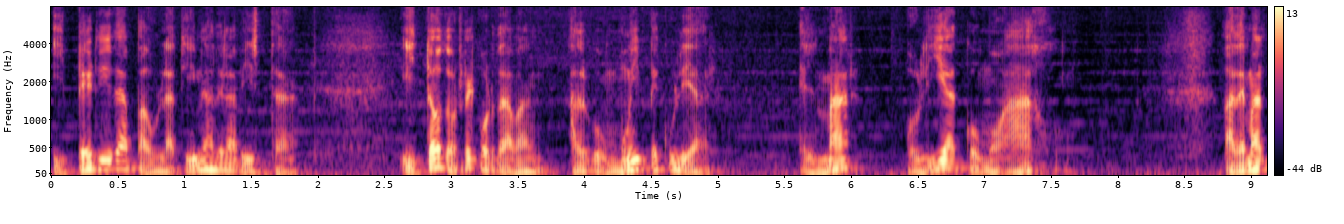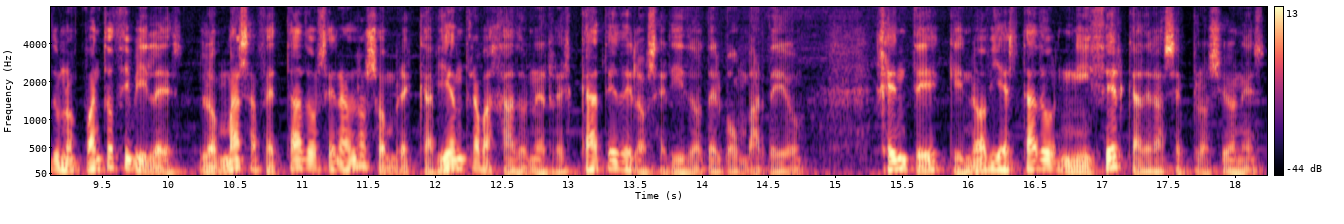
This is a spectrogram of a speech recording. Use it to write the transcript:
y pérdida paulatina de la vista. Y todos recordaban algo muy peculiar. El mar olía como a ajo. Además de unos cuantos civiles, los más afectados eran los hombres que habían trabajado en el rescate de los heridos del bombardeo. Gente que no había estado ni cerca de las explosiones,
